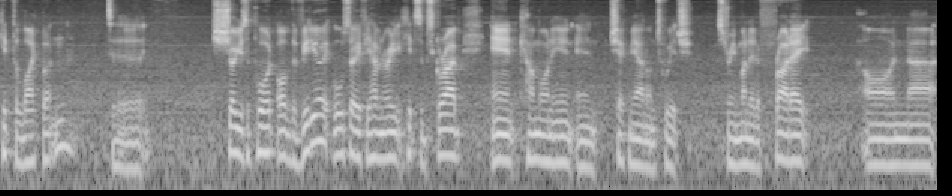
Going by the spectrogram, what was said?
hit the like button to show your support of the video. Also, if you haven't already, hit subscribe and come on in and check me out on Twitch. Stream Monday to Friday on uh,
